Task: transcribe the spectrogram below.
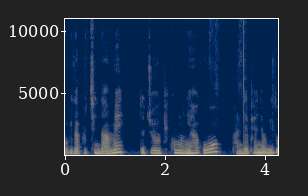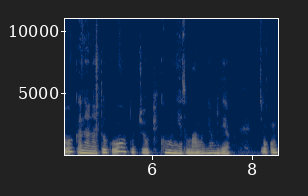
여기다 붙인 다음에 또 쭉 피코무늬 하고 반대편 여기도 끈 하나 뜨고 또 쭉 피코무늬 해서 마무리하면 돼요. 조금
